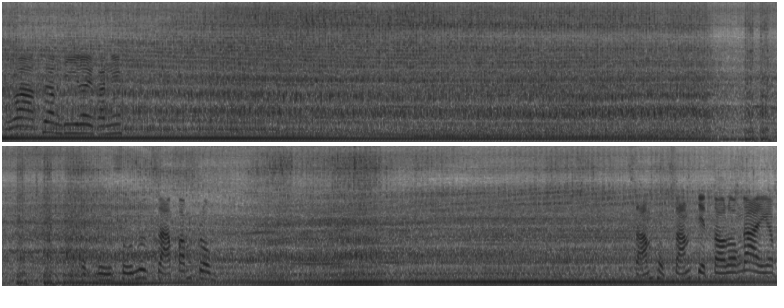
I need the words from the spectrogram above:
ถือว่าเครื่องดีเลยคันนี้610รุ่นสามปั๊มกลม สามหกสามเจ็ดต่อรองได้ครับ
